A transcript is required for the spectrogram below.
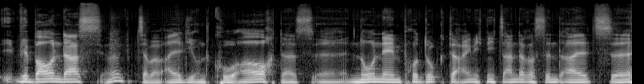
wir bauen das, ja, gibt es ja bei Aldi und Co. auch, dass äh, No-Name-Produkte eigentlich nichts anderes sind als äh,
